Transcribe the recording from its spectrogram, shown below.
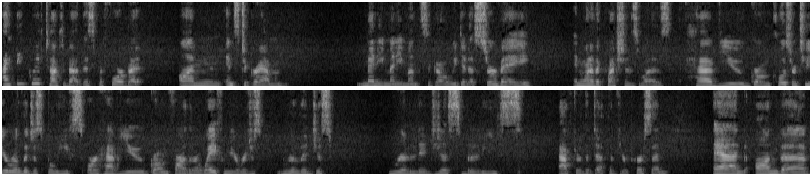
I think we've talked about this before but on instagram many many months ago we did a survey and one of the questions was have you grown closer to your religious beliefs or have you grown farther away from your religious religious religious beliefs after the death of your person? And on the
